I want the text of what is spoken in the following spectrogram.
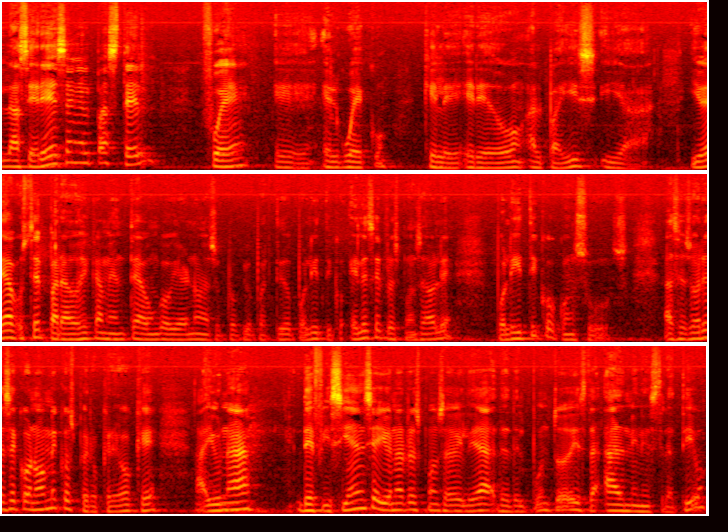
la cereza en el pastel fue eh, el hueco que le heredó al país y a, y vea usted paradójicamente a un gobierno de su propio partido político. Él es el responsable político con sus asesores económicos, pero creo que hay una deficiencia y una responsabilidad desde el punto de vista administrativo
